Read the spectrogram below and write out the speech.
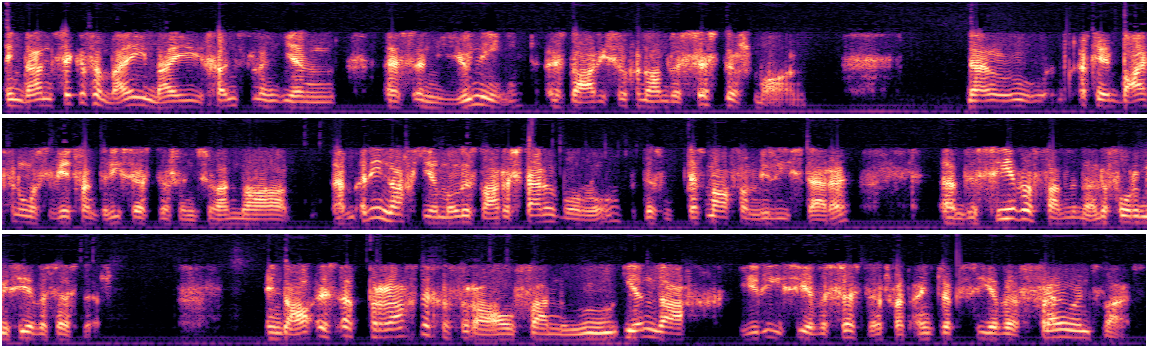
En dan seker vir my my gunsteling een is in Junie is daar die sogenaamde Sisters Maand. Nou, okay, baie van ons weet van drie susters en so aan, maar um, in die naghemel is daar 'n sterrebondel. Dit is dis maar familiesterre. Ehm um, die sewe van hulle, hulle vorm die sewe susters. En daar is 'n pragtige verhaal van hoe eendag hierdie sewe susters wat eintlik sewe vrouens was.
